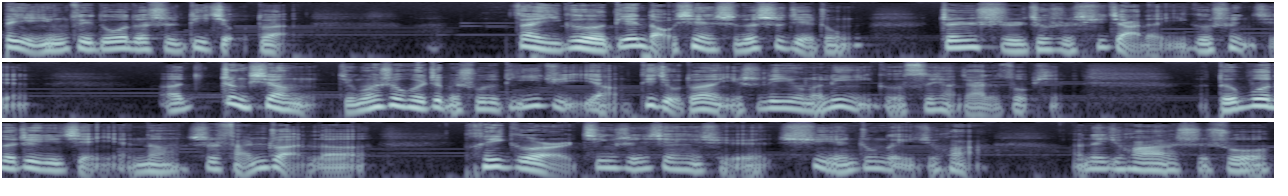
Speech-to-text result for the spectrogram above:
被引用最多的是第九段，在一个颠倒现实的世界中，真实就是虚假的一个瞬间。呃，正像《景观社会》这本书的第一句一样，第九段也是利用了另一个思想家的作品。德波的这句简言呢，是反转了黑格尔精神现象学序言中的一句话啊，那句话是说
